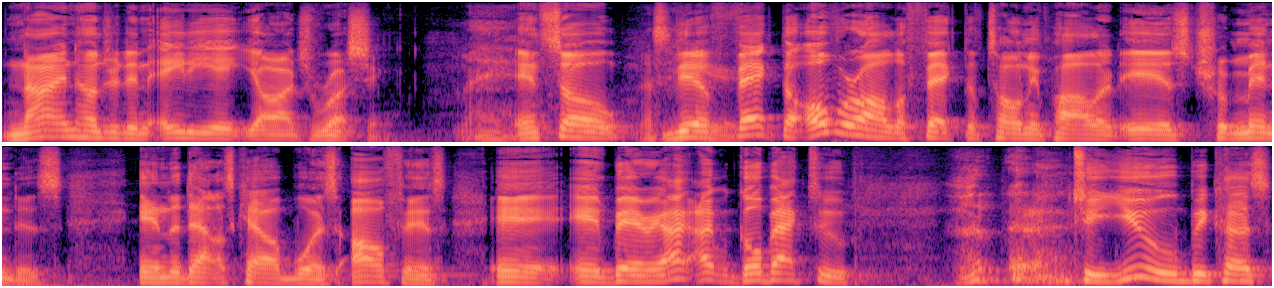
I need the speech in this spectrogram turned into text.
988 yards rushing. and so the weird. effect, the overall effect of Tony Pollard is tremendous in the Dallas Cowboys offense. And, and Barry, I, I go back to to you because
